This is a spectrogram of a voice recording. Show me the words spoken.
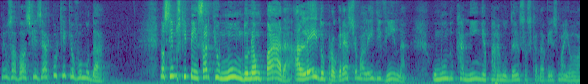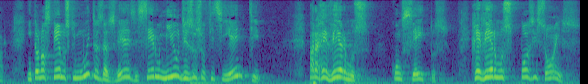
meus avós fizeram, por que, que eu vou mudar? Nós temos que pensar que o mundo não para, a lei do progresso é uma lei divina o mundo caminha para mudanças cada vez maior. Então nós temos que muitas das vezes ser humildes o suficiente para revermos conceitos, revermos posições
